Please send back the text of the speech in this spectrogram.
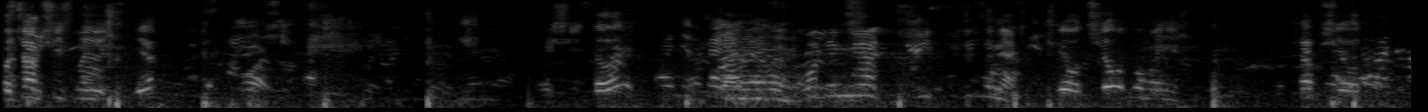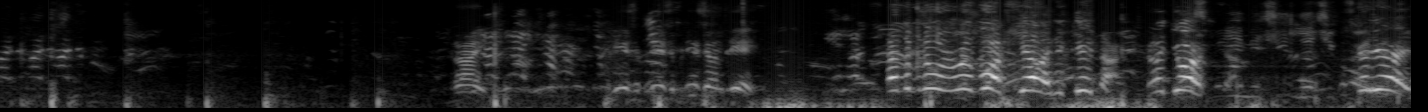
Хоча б 6 манішок м'яч, 6 м'яч Ще, от, ще одну маниш. Хоча б ще одну. Играй. Ближе, ближе, ближе, Андрей. Да ты ну, рывок сделай, Никита! Крадешь! Свої м'ячі не чіпай. Скорей!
